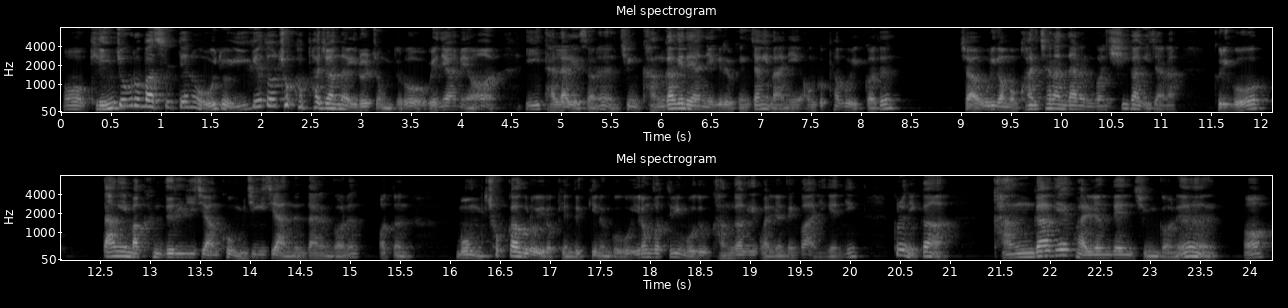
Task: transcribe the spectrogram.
어, 개인적으로 봤을 때는 오히려 이게 더 적합하지 않나 이럴 정도로 왜냐하면 이 단락에서는 지금 감각에 대한 얘기를 굉장히 많이 언급하고 있거든. 자, 우리가 뭐 관찰한다는 건 시각이잖아. 그리고 땅이 막 흔들리지 않고 움직이지 않는다는 거는 어떤 몸 촉각으로 이렇게 느끼는 거고 이런 것들이 모두 감각에 관련된 거 아니겠니? 그러니까 감각에 관련된 증거는 어,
